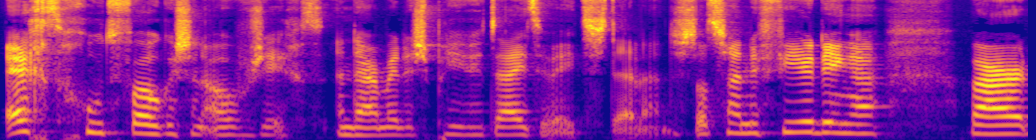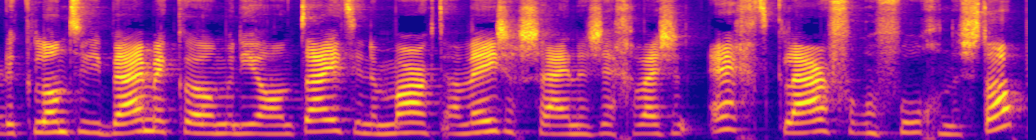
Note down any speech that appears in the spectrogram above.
echt goed focus en overzicht. En daarmee dus prioriteiten weten te stellen. Dus dat zijn de vier dingen waar de klanten die bij mij komen, die al een tijd in de markt aanwezig zijn en zeggen wij zijn echt klaar voor een volgende stap.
